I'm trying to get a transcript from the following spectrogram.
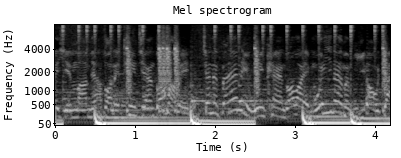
ရားတွေလည်းရင်မာများစွာနဲ့ထင်ကြံသွားမှာပဲကျန်တဲ့ပန်းတွေဝင်ခံသွားပါရဲ့မွေးနဲ့မမီအောင်ကြို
